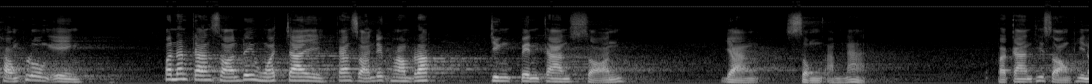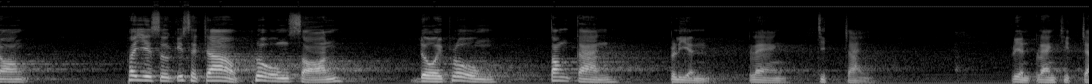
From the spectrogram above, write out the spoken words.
ของพระองค์เอง เพราะนั้นการสอนด้วยหัวใจ การสอนด้วยความรักจึงเป็นการสอนอย่างทรงอำนาจ ประการที่สองพี่น้อง พระเยซูคริสต์เจ้าพระองค์สอนโดยพระองค์ต้องการ ปลี่ยนแปลงจิตใจ เปลี่ยนแปลงจิตใจ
